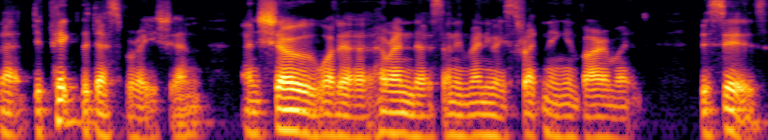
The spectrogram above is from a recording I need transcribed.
that depict the desperation and show what a horrendous and in many ways threatening environment this is.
